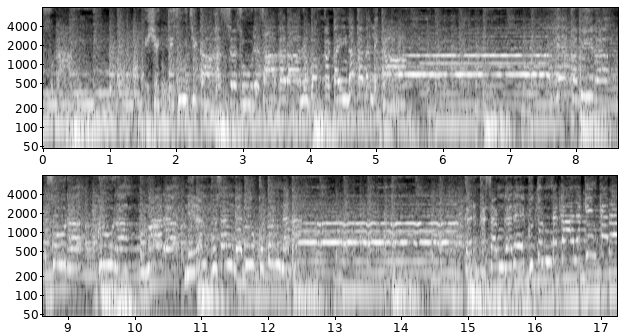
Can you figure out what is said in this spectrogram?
సురా శక్తి సూచిక అస్త్ర సూర్య సాగరాలు ఒక్కటైన కదలిక. ఏక వీర సూర క్రూర కుమార నిరంకుశంగ దూకుతున్నదా. కర్కసంగ రేగుతున్న కాల కింకరా.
